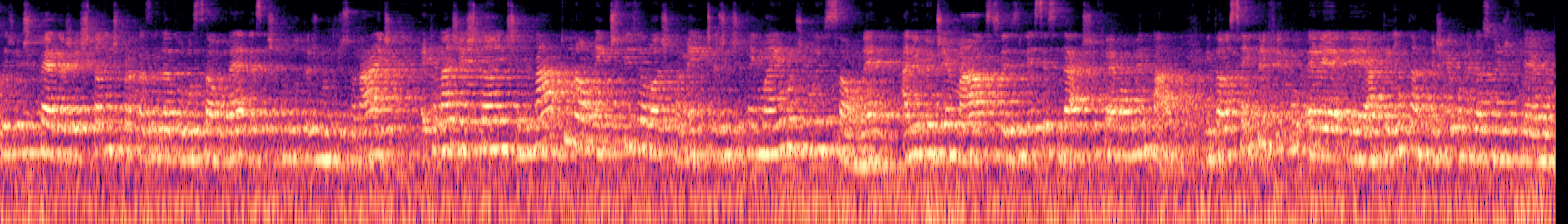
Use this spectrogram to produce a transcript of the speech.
se a gente pega a gestante para fazer a evolução né, dessas condutas nutricionais, é que na gestante, naturalmente, fisiologicamente, a gente tem uma hemodiluição, né, a nível de hemácias e necessidade de ferro aumentada. Então, eu sempre fico é, é, atenta às recomendações de ferro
